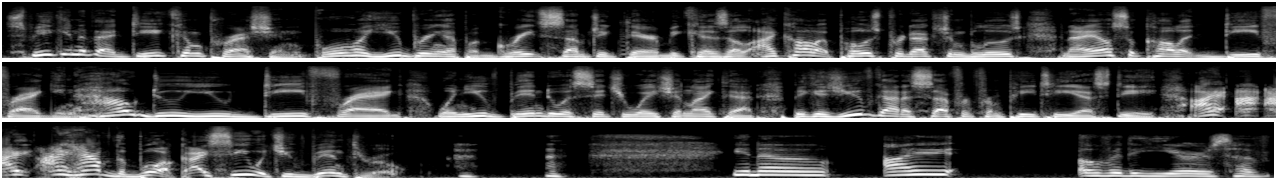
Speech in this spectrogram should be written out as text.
Speaking of that decompression, boy, you bring up a great subject there because I call it post production blues and I also call it defragging. How do you defrag when you've been to a situation like that? Because you've got to suffer from PTSD. I, I, I have the book, I see what you've been through. you know, I over the years have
